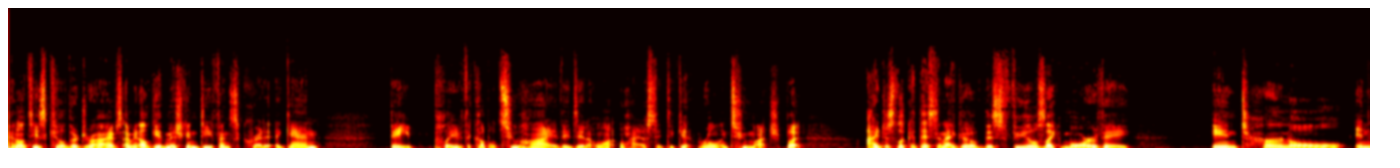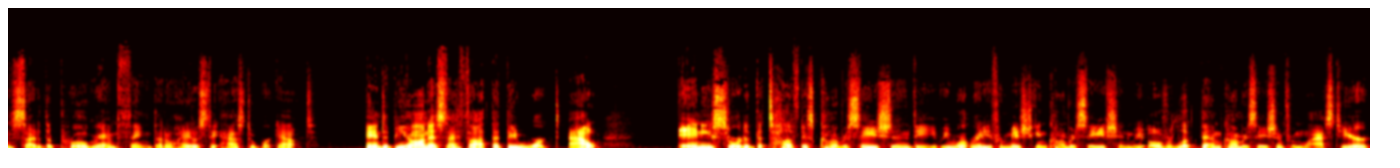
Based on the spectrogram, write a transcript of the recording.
Penalties killed their drives. I mean, I'll give Michigan defense credit again. They played with a couple too high. They didn't want Ohio State to get rolling too much. But I just look at this and I go, this feels like more of a internal inside of the program thing that Ohio State has to work out. And to be honest, I thought that they worked out any sort of the toughness conversation, the we weren't ready for Michigan conversation, we overlooked them conversation from last year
